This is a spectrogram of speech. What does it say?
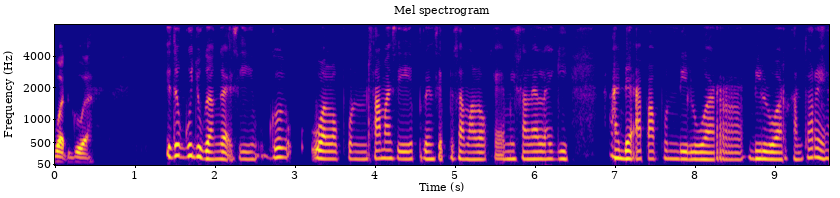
buat gue itu gue juga enggak sih. Gue walaupun sama sih prinsip sama lo kayak misalnya lagi ada apa pun di luar di luar kantor ya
